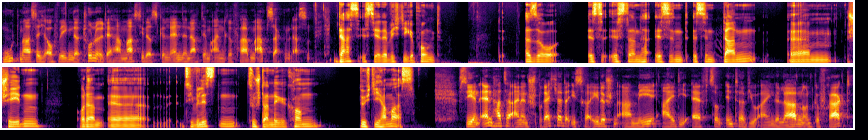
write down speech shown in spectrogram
Mutmaßlich auch wegen der Tunnel der Hamas, die das Gelände nach dem Angriff haben absacken lassen. Das ist ja der wichtige Punkt. Also es, ist dann, es, sind, es sind dann ähm, Schäden oder äh, Zivilisten zustande gekommen durch die Hamas. CNN hatte einen Sprecher der israelischen Armee IDF zum Interview eingeladen und gefragt,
